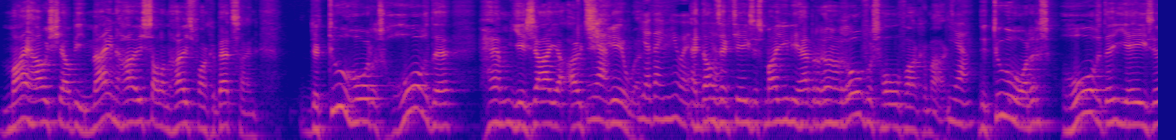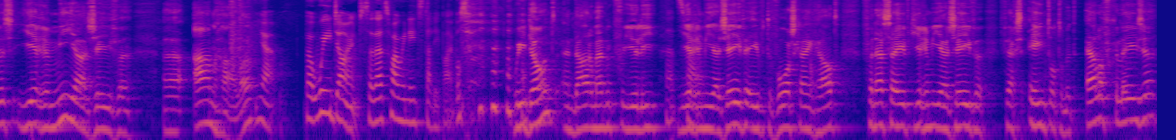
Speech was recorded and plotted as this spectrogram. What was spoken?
my house shall be, mijn huis zal een huis van gebed zijn. De toehoorders hoorden hem Jezaja uitschreeuwen. Ja, knew it. En dan Ja. zegt Jezus, maar jullie hebben er een rovershol van gemaakt. Ja. De toehoorders hoorden Jezus Jeremia 7 eh, aanhalen. Yeah, but we don't. So that's why we need study Bibles. We don't. En daarom heb ik voor jullie That's Jeremia 7 even tevoorschijn gehaald. Vanessa heeft Jeremia 7 vers 1 tot en met 11 gelezen.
